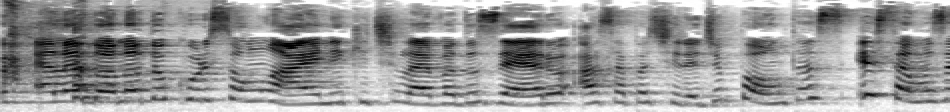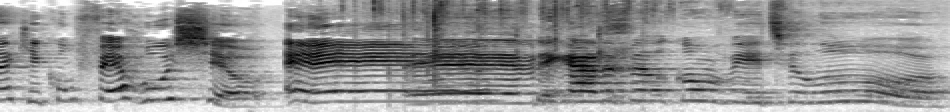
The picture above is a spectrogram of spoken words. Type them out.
Ela é dona do curso online que te leva do zero à sapatilha de pontas. Estamos aqui com Ferruchel. Obrigada pelo convite, Lu.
